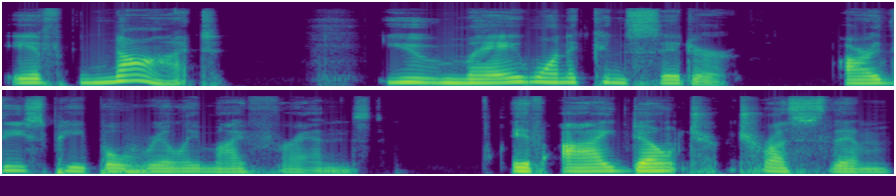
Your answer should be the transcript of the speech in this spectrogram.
If not, you may want to consider are these people really my friends? If I don't tr- trust them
